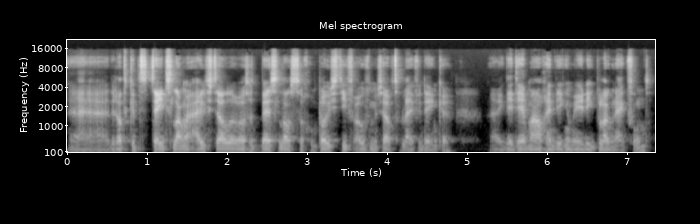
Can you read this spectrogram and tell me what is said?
Uh, doordat ik het steeds langer uitstelde, was het best lastig om positief over mezelf te blijven denken. ik deed helemaal geen dingen meer die ik belangrijk vond.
